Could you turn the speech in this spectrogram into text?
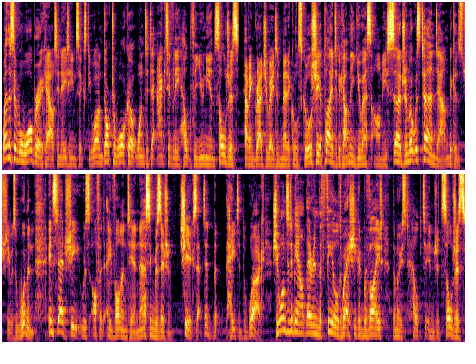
When the Civil War broke out in 1861, Dr. Walker wanted to actively help the Union soldiers. Having graduated medical school, she applied to become a U.S. Army surgeon, but was turned down because she was a woman. Instead, she was offered a volunteer nursing position. She accepted, but hated the work. She wanted to be out there in the field where she could provide the most help to injured soldiers.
